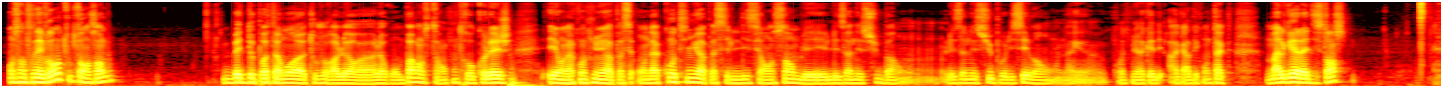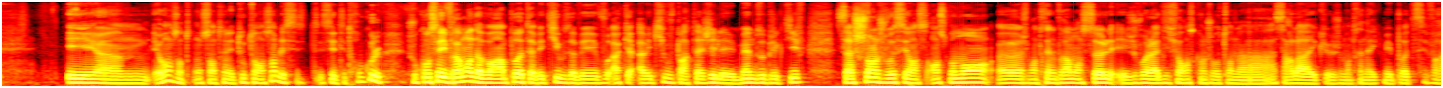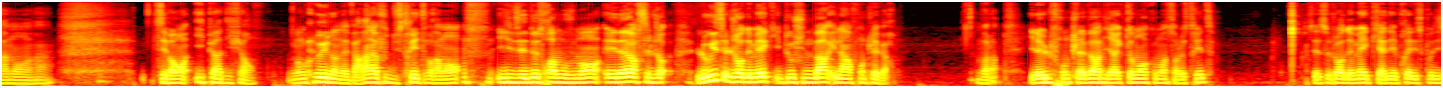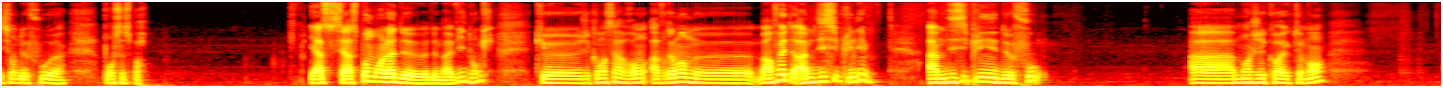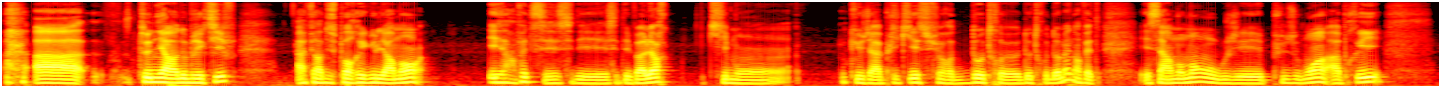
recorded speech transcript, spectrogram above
On s'entraînait vraiment tout le temps ensemble bête de pote à moi, toujours à l'heure, où on parle, on s'était rencontrés au collège et on a continué à passer, on a continué à passer le lycée ensemble et les années sup, bah, les années sup au lycée, bah, on a continué à, garder contact malgré la distance. Et, euh, et on s'entraînait tout le temps ensemble et c'était trop cool. Je vous conseille vraiment d'avoir un pote avec qui vous avez, avec qui vous partagez les mêmes objectifs. Ça change vos séances. En ce moment, euh, je m'entraîne vraiment seul et je vois la différence quand je retourne à, Sarlat et que je m'entraîne avec mes potes. C'est vraiment, euh, c'est vraiment hyper différent. Donc Louis, il en avait rien à foutre du street, vraiment. il faisait 2-3 mouvements. Et d'ailleurs, c'est le genre. Louis, c'est le genre de mec, il touche une barre, il a un front lever. Voilà. Il a eu le front lever directement en commençant le street. C'est ce genre de mec qui a des prédispositions de fou euh, pour ce sport. Et c'est à ce moment-là de, ma vie, donc, que j'ai commencé à, à, vraiment me. Bah, en fait, à me discipliner. À me discipliner de fou. À manger correctement. À tenir un objectif à faire du sport régulièrement. Et en fait, c'est des, des, valeurs qui m'ont que j'ai appliquées sur d'autres domaines en fait. Et c'est un moment où j'ai plus ou moins appris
